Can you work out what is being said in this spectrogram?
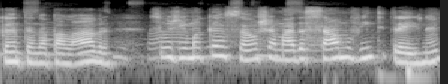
cantando a palavra, surgiu uma canção chamada Salmo 23, né?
